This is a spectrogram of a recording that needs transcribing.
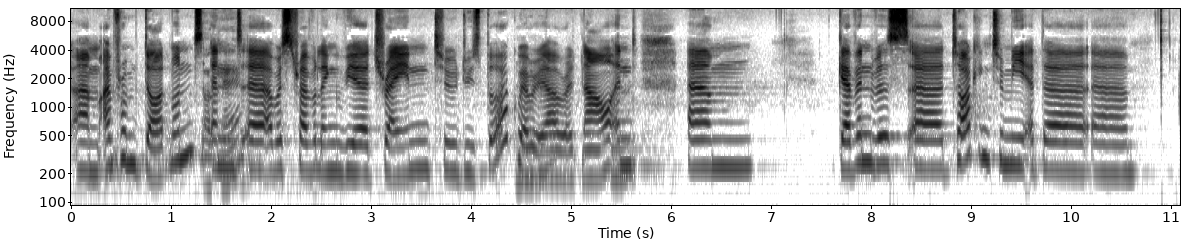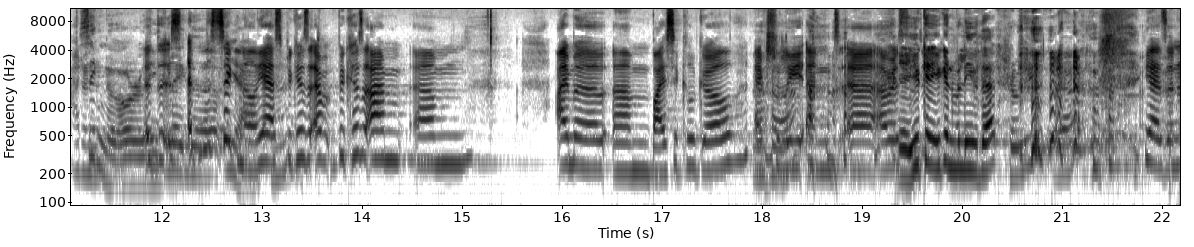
Um, I'm from Dortmund, and uh, I was traveling via train to Duisburg, where we Mhm. are right now, and um, Gavin was uh, talking to me at the. Uh, I don't Signal or At the, like at the signal, yeah. yes, Mhm. because I, because I'm um, I'm a um, bicycle girl actually, and uh, I was Uh-huh. Yeah, you can you can believe that. Truly. yeah. yes, and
